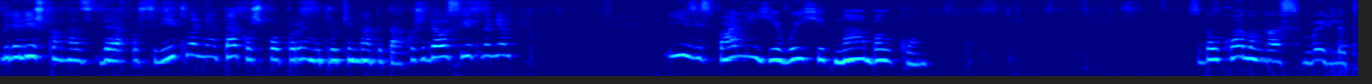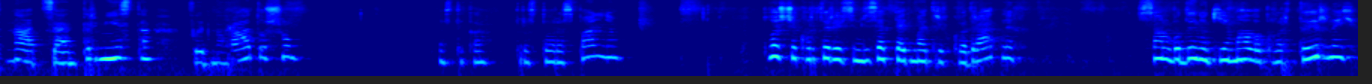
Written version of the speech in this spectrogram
Біля ліжка в нас йде освітлення, також по периметру кімнати також йде освітлення. І зі спальні є вихід на балкон. З балкону в нас вигляд на центр міста, видно ратушу. Ось така простора спальня. Площа квартири 75 метрів квадратних. Сам будинок є малоквартирний.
